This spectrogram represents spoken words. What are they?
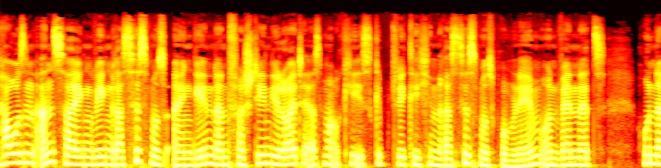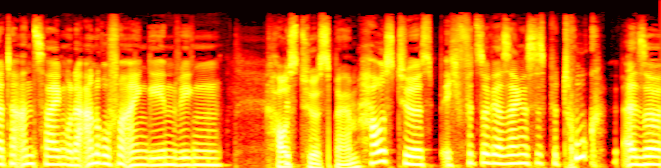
tausend Anzeigen wegen Rassismus eingehen, dann verstehen die Leute erstmal, okay, es gibt wirklich ein Rassismusproblem. Und wenn jetzt hunderte Anzeigen oder Anrufe eingehen wegen Haustür-Spam. Haustür, ich würde sogar sagen, das ist Betrug. Also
